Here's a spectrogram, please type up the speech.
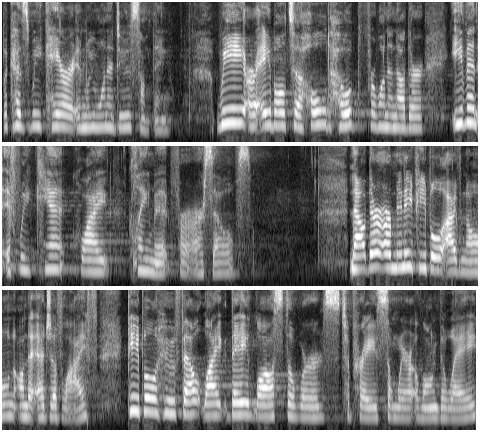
because we care and we want to do something. We are able to hold hope for one another even if we can't quite claim it for ourselves. Now, there are many people I've known on the edge of life, people who felt like they lost the words to praise somewhere along the way,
